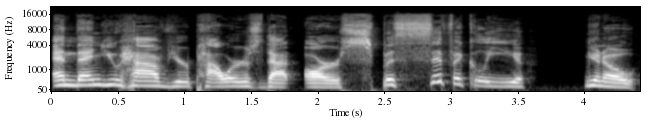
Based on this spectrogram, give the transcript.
And then you have your powers that are specifically, you know,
